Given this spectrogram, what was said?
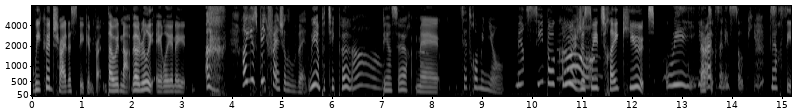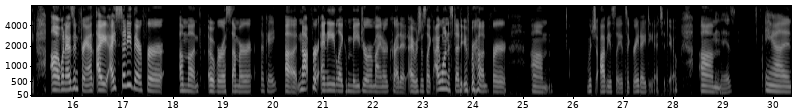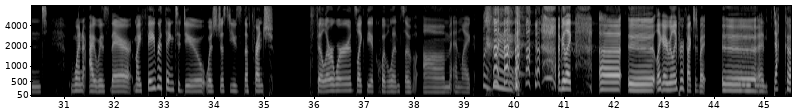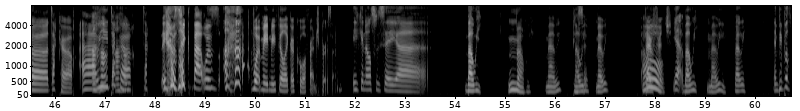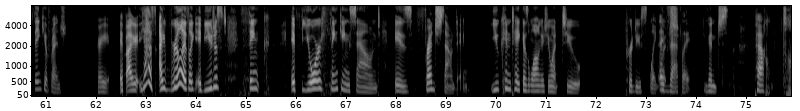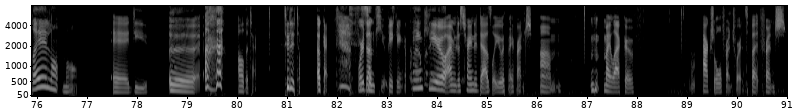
We could try to speak in French. That would not. That would really alienate. oh, you speak French a little bit. Oui, un petit peu, Oh, bien sûr. Mais c'est trop mignon. merci beaucoup. Je Oh. suis très cute. Oui, your That's- accent is so cute. Merci. Uh, when I was in France, I I studied there for a month over a summer. Okay. Uh, not for any like major or minor credit. I was just like, I want to study abroad for, um, which obviously it's a great idea to do. Um, it is. And when I was there, my favorite thing to do was just use the French filler words, like the equivalents of um and like. hmm. I'd be like, uh, uh, like I really perfected my uh and d'accord, d'accord, ah Uh-huh, oui, d'accord. d'ac- I was like, that was what made me feel like a cool French person. You can also say, uh, bah oui. Bah oui, bah oui, Bah oui. sûr, bah oui. Very Oh, French. Yeah, bah oui. bah oui. Bah oui. And people think you're French. Great. If I yes, I realize like if you just think if your thinking sound is French sounding, you can take as long as you want to produce language. Exactly. You can just parle très lentement et dire euh all the time. Tout le temps. Okay. We're done cute. speaking. Thank you. I'm just trying to dazzle you with my French. Um my lack of r- actual French words, but French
